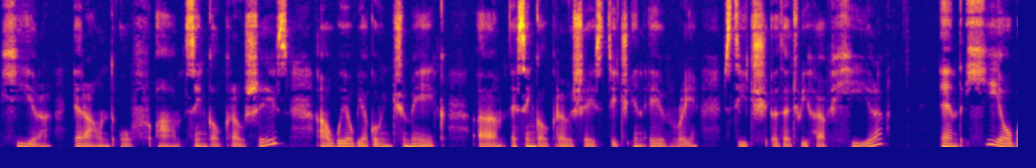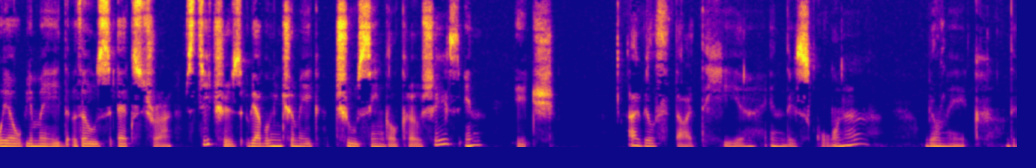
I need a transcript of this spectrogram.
here a round of um, single crochets uh, where we are going to make um, a single crochet stitch in every stitch that we have here. And here where we made those extra stitches we are going to make two single crochets in each. I will start here in this corner. We'll make the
